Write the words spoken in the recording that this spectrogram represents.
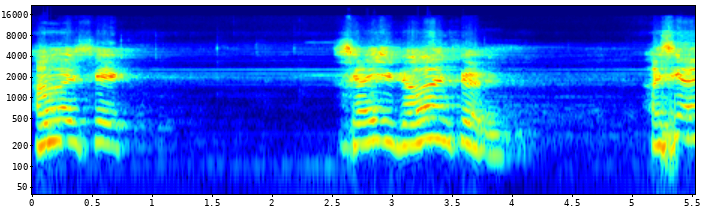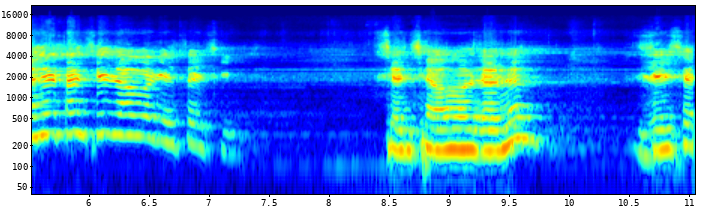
अमर शेख शाही गव्हाणकर अशी अनेकांची नावं घेतायची त्यांच्या आवाजानं देशात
